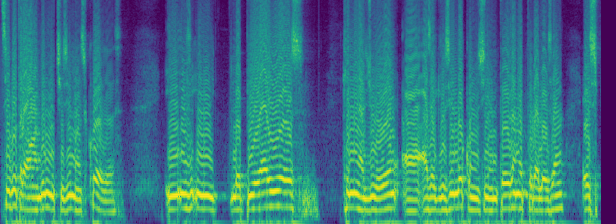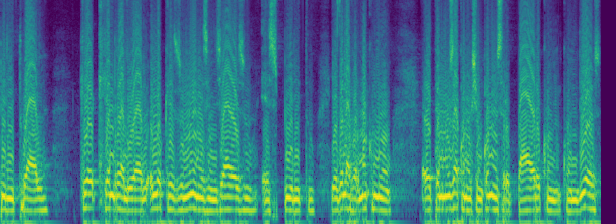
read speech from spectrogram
sigo trabajando en muchísimas cosas y, le pido a Dios que me ayude a, seguir siendo consciente de esa naturaleza espiritual que, en realidad lo que somos en esencia de eso, espíritu. Y es de la forma como eh, tenemos la conexión con nuestro Padre, con, Dios.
